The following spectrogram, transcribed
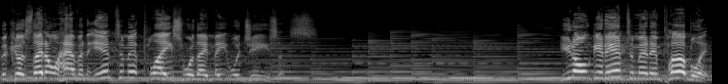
because they don't have an intimate place where they meet with Jesus. You don't get intimate in public,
